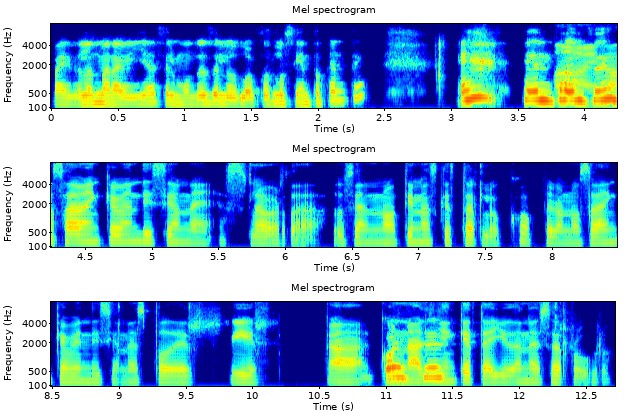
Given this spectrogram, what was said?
País de las Maravillas, el mundo es de los locos, lo siento, gente. Ay, no Entonces, saben qué bendición es, la verdad. O sea, no tienes que estar loco, pero no saben qué bendición es poder ir a- con pues es alguien que te ayude en ese rubro.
